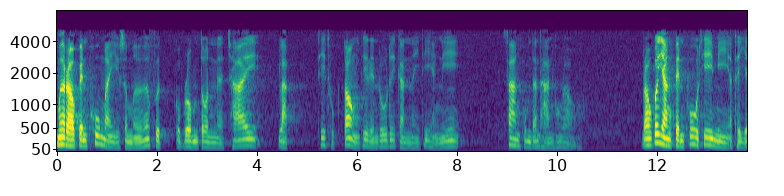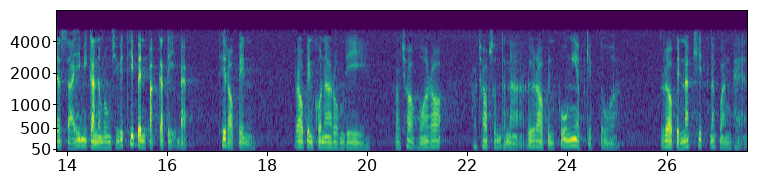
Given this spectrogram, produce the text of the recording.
เมื่อเราเป็นผู้ใหม่อยู่เสมอฝึกอบรมตนใช้หลักที่ถูกต้องที่เรียนรู้ด้วยกันในที่แห่งนี้ สร้างภูมิต้านทานของเรา เราก็ยังเป็นผู้ที่มีอัธยาศัยมีการดำรงชีวิตที่เป็นปกติแบบที่เราเป็น เราเป็นคนอารมณ์ดี เราชอบหัวเราะ เราชอบสนทนา หรือเราเป็นผู้เงียบเก็บตัวเราเป็นนักคิดนักวางแผน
